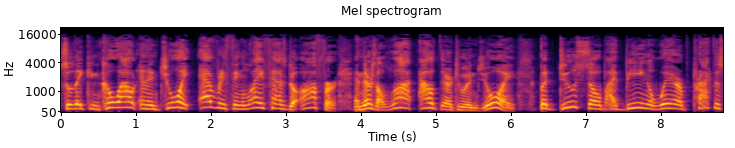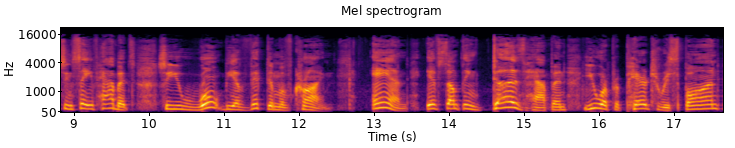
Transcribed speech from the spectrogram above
so they can go out and enjoy everything life has to offer. And there's a lot out there to enjoy, but do so by being aware, of practicing safe habits so you won't be a victim of crime. And if something does happen, you are prepared to respond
